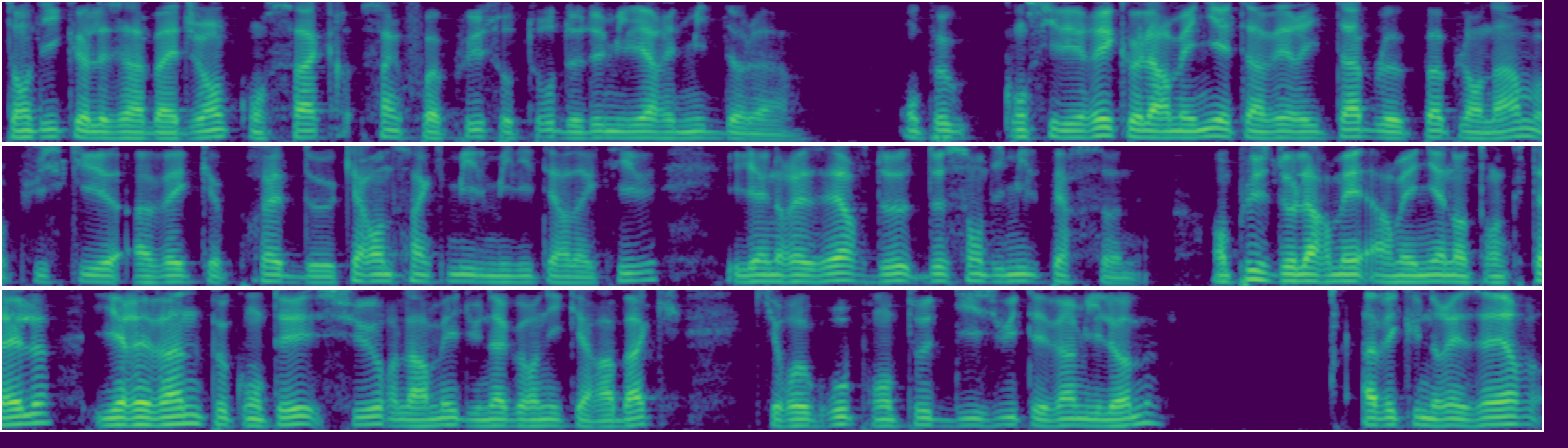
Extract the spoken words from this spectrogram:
tandis que l'Azerbaïdjan consacre 5 fois plus, autour de 2 milliards et demi de dollars on peut considérer que l'Arménie est un véritable peuple en armes, puisqu'avec près de 45 000 militaires d'actifs, il y a une réserve de 210 000 personnes. En plus de l'armée arménienne en tant que telle, Yerevan peut compter sur l'armée du Nagorno-Karabakh, qui regroupe entre 18 et 20 000 hommes, avec une réserve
